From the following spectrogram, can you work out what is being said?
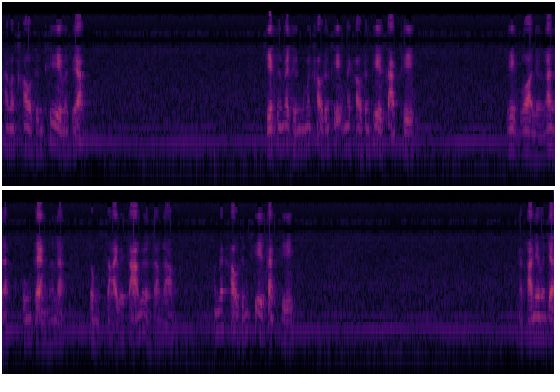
ให้มันเข้าถึงที่มันเสียจิตมันไม่ถึงมันเข้าถึงที่ ไม่เข้าถึงที่สักทียิ่ว่าอย่างนั้นแหละปรุงแต่งนั่นแหละตรงสายไปตามเรื่องตามราวมันไม่เข้าถึงที่สักที แต่คราวนี้มันจะ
